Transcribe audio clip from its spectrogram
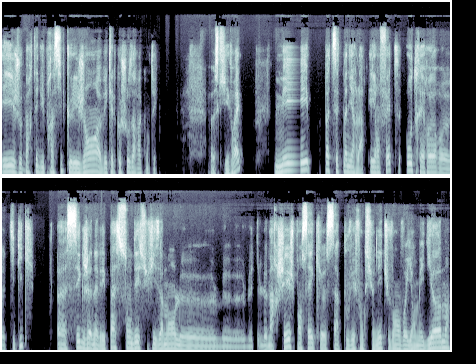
et je partais du principe que les gens avaient quelque chose à raconter, euh, ce qui est vrai, mais pas de cette manière-là. Et en fait, autre erreur typique, euh, c'est que je n'avais pas sondé suffisamment le, le, le, marché. Je pensais que ça pouvait fonctionner, tu vois, en voyant Medium,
